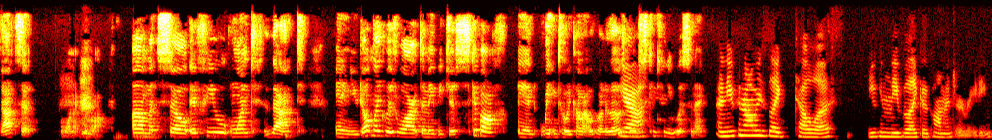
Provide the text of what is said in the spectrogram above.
That's it. The one I forgot. Um, so if you want that and you don't like visual art, then maybe just skip off and wait until we come out with one of those. Yeah. Or just continue listening. And you can always like tell us. You can leave like a comment or rating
